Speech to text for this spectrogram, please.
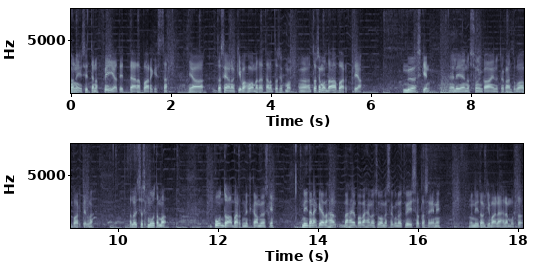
No niin, sitten on Fiatit täällä parkissa. Ja tosiaan on kiva huomata, että täällä on tosi, tosi monta abarttia myöskin. Eli en ole suinkaan ainut, joka on tullut abartilla. Täällä on itse muutama puntoabart, mitkä on myöskin Niitä näkee vähän, vähän jopa vähemmän Suomessa kuin noita 500 niin no, niitä on kiva nähdä, mutta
